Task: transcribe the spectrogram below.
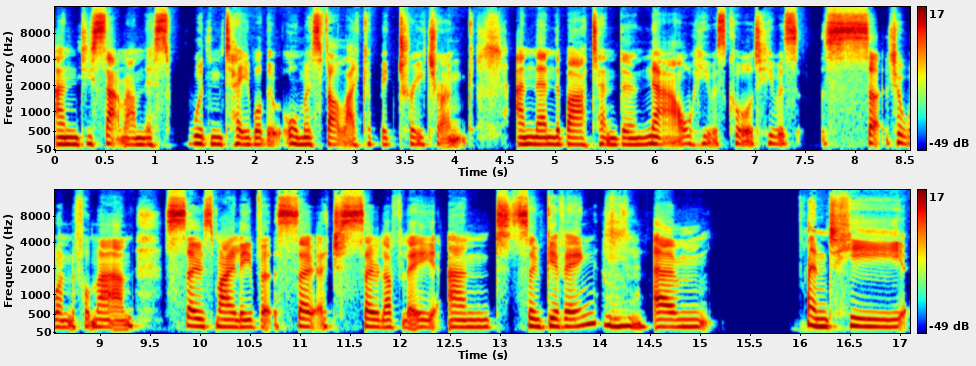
and you sat around this wooden table that almost felt like a big tree trunk. And then the bartender, now he was called, he was such a wonderful man, so smiley, but so just so lovely and so giving. Mm-hmm. Um, and he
